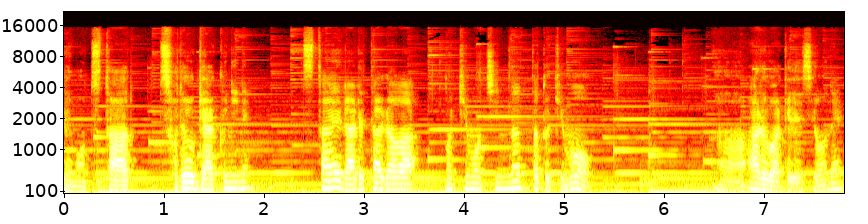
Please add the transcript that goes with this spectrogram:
でも伝わそれを逆にね伝えられた側の気持ちになった時もああるわけですよね。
